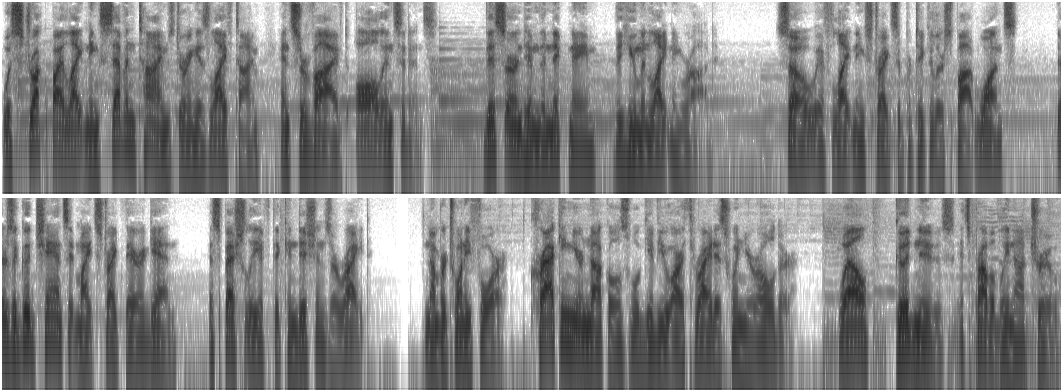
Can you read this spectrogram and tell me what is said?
was struck by lightning seven times during his lifetime and survived all incidents. This earned him the nickname, the Human Lightning Rod. So, if lightning strikes a particular spot once, there's a good chance it might strike there again, especially if the conditions are right. Number 24. Cracking your knuckles will give you arthritis when you're older. Well, good news, it's probably not true.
